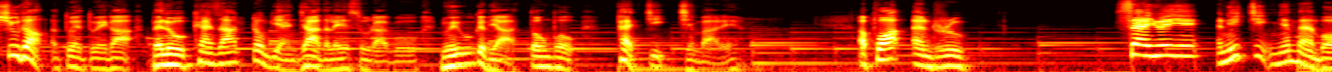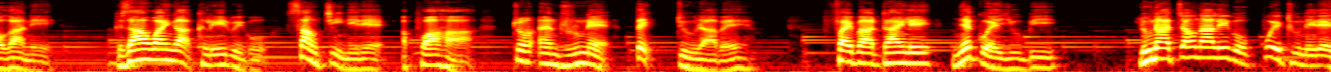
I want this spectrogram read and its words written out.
ရှုထောင့်အတွေ့အတွေ့ကဘယ်လိုခံစားတုံ့ပြန်ကြသလဲဆိုတာကိုຫນွေဦးကြပြသုံးဖို့ဖတ်ကြည့်ခြင်းပါတယ်အဖွားအန်ဒရူးဆန်ရွေးရင်အနီးကြည့်မျက်မှန်ပေါ်ကနေကစားဝိုင်းကကလေးတွေကိုစောင့်ကြည့်နေတဲ့အဖွားဟာတွန်အန်ဒရူးနဲ့ တိတ်တူတာပဲဖိုင်ဘာဒိုင်းလေးမျက်ွယ်ယူပြီးလူနာចောင်းသားလေးကိုပွေ့ထူနေတဲ့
